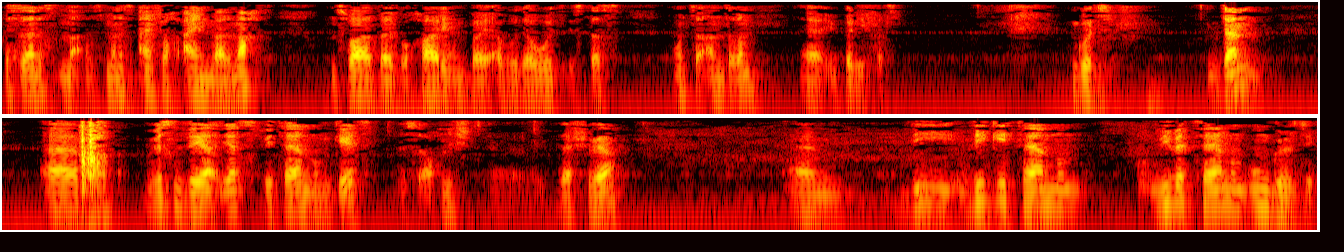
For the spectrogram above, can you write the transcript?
ist, dass man es einfach einmal macht. Und zwar bei Bukhari und bei Abu Dawud ist das unter anderem äh, überliefert. Gut, dann äh, wissen wir jetzt, wie Tayammum geht. Ist auch nicht äh, sehr schwer. Ähm, wie, wie geht Tayammum, wie wird Tayammum ungültig?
